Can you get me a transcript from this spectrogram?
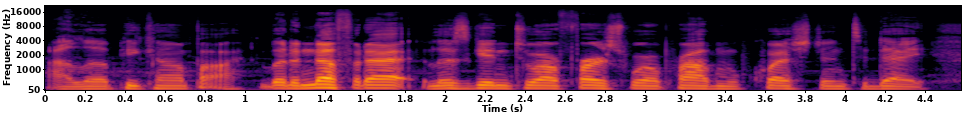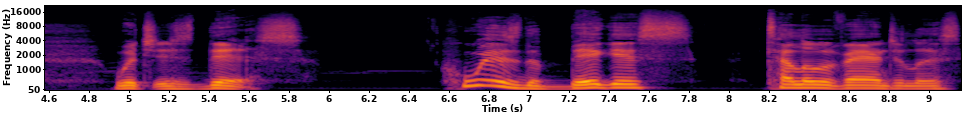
I love pecan pie. But enough of that. Let's get into our first world problem question today, which is this Who is the biggest televangelist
